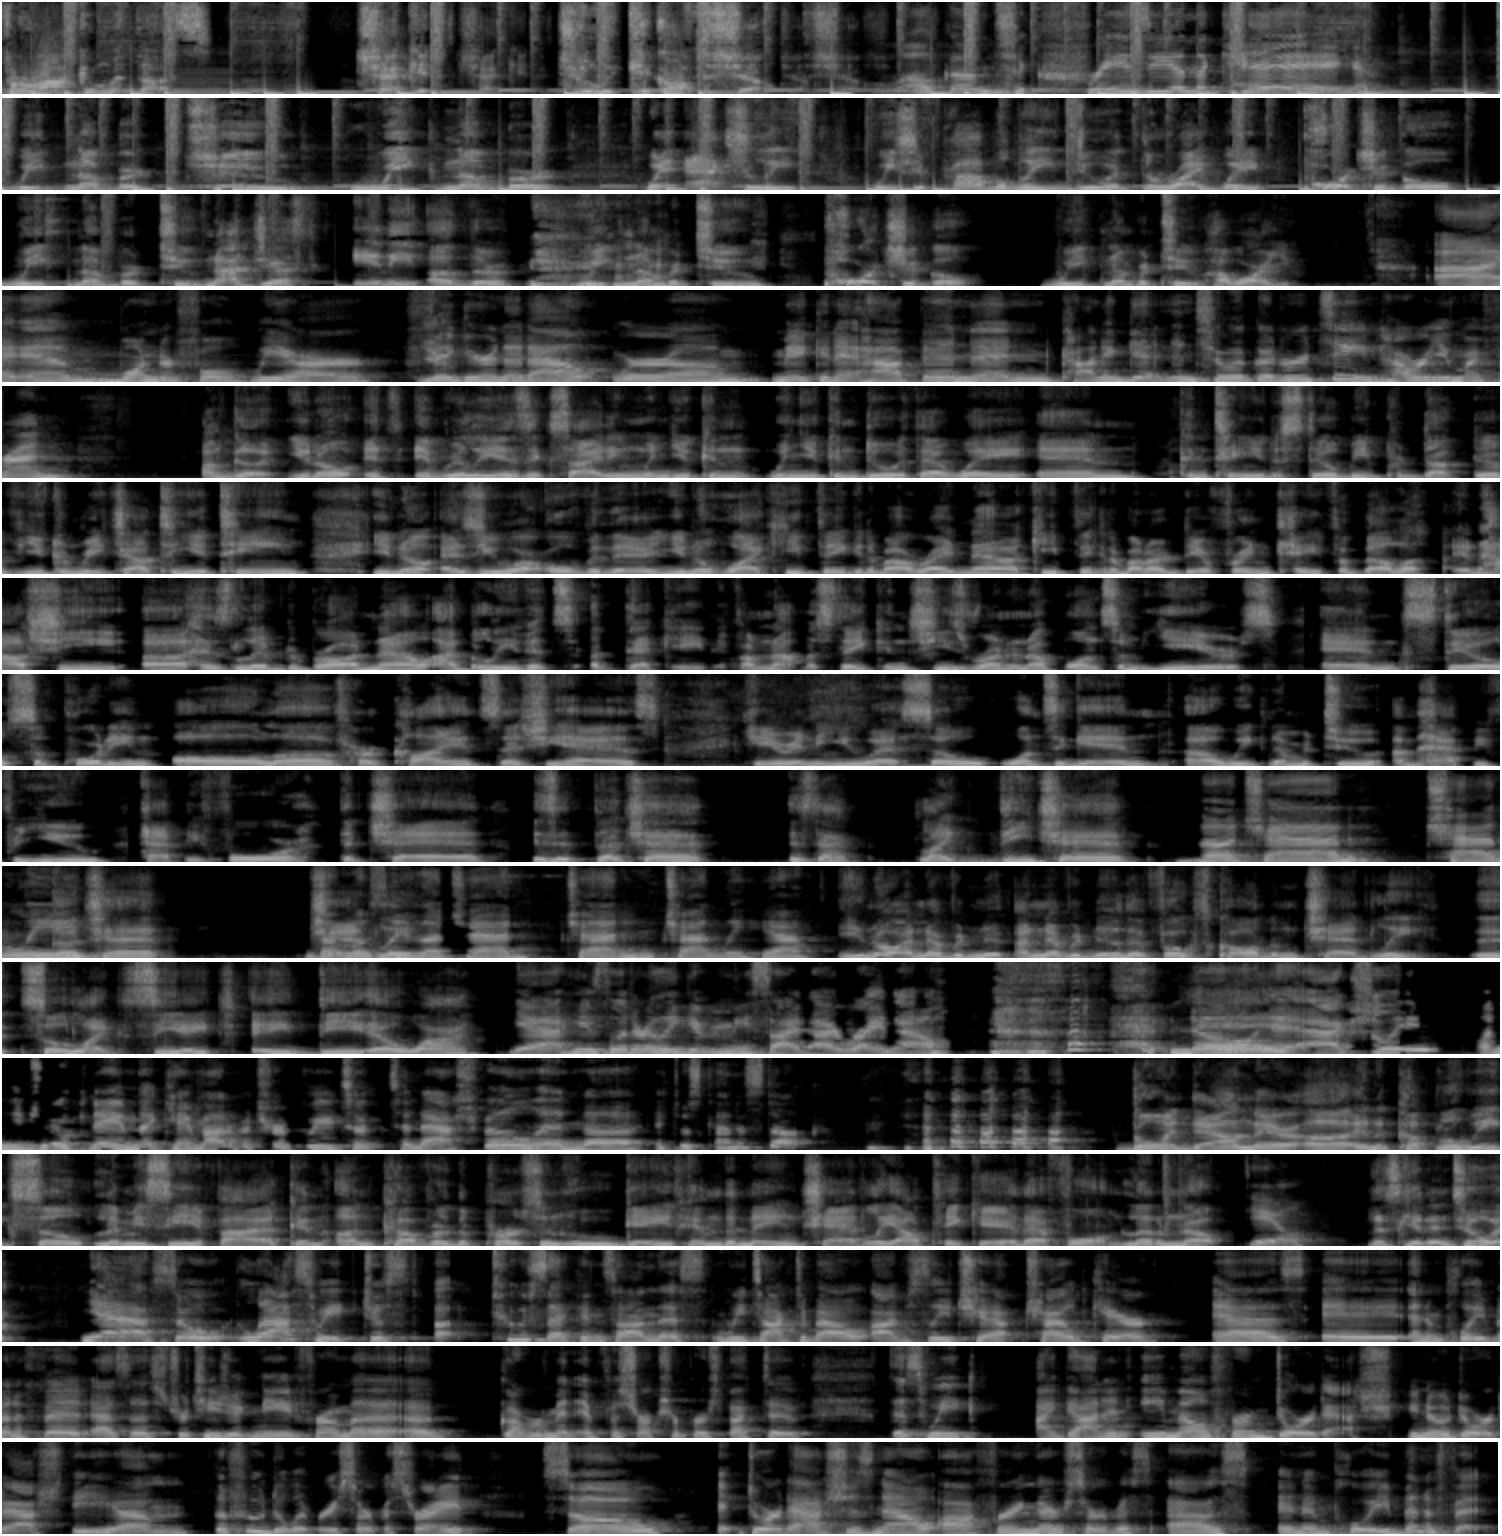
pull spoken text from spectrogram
for rocking with us. Check it. Check it. Julie, kick off the show. Welcome to Crazy and the King. Week number two. Week number. Wait, actually, we should probably do it the right way. Portugal, week number two. Not just any other week number two. Portugal, week number two. How are you? I am wonderful. We are figuring it out. We're um, making it happen and kind of getting into a good routine. How are you, my friend? I'm good. You know, it's it really is exciting when you can when you can do it that way and continue to still be productive. You can reach out to your team. You know, as you are over there, you know who I keep thinking about right now. I keep thinking about our dear friend Kay Fabella and how she uh, has lived abroad now. I believe it's a decade, if I'm not mistaken. She's running up on some years and still supporting all of her clients that she has here in the US. So once again, uh, week number two, I'm happy for you. Happy for the Chad. Is it the Chad? Is that like the Chad? The Chad. Chadley. The Chad. But mostly the Chad, Chad and Chadley, yeah. You know, I never knew. I never knew that folks called him Chad Lee. So like C H A D L Y. Yeah, he's literally giving me side eye right now. no, oh. it actually funny joke name that came out of a trip we took to Nashville, and uh, it just kind of stuck. Going down there uh, in a couple of weeks, so let me see if I can uncover the person who gave him the name Chadley. I'll take care of that for him. Let him know. Deal. Let's get into it. Yeah. So last week, just uh, two seconds on this, we talked about obviously ch- child care as a an employee benefit as a strategic need from a, a government infrastructure perspective. This week, I got an email from DoorDash. You know DoorDash, the um, the food delivery service, right? So DoorDash is now offering their service as an employee benefit.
